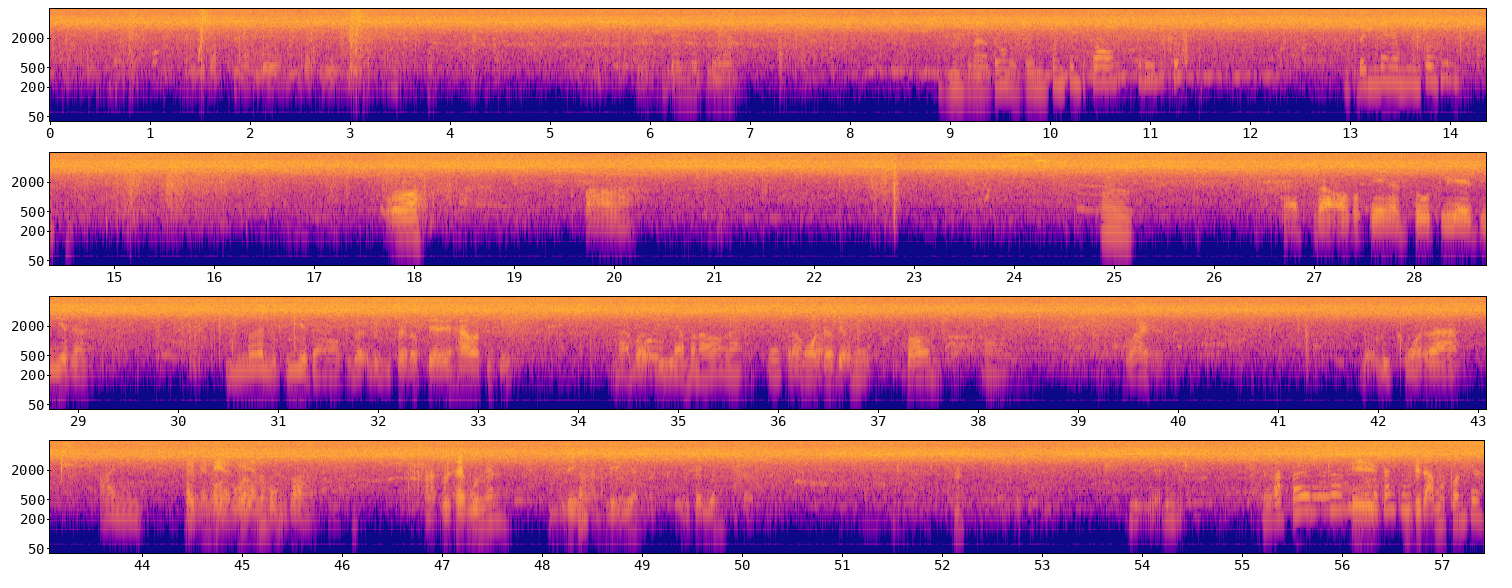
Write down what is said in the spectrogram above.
Mình vào đó là mình con chân con, cái đây nó Đánh đánh mình con chứ. Ồ. Tao là. Ừ. Thật ra ở cái kia là totally gì à. Đi mơn được gì à. bởi vì phải đầu tiên hai ba chứ Nạ bợ đi nạ mà nó là. Đâu mỗi đứa biểu mu son lại bợ đi không ra. Anh Phải bên Ôi, tôi không ra. à tôi sẽ buôn hết. Đi mà đi yên tôi sẽ buôn. Nữa. thì vì đã một tuần chứ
